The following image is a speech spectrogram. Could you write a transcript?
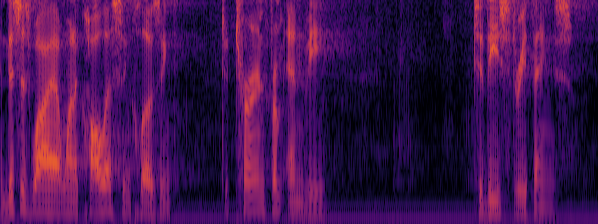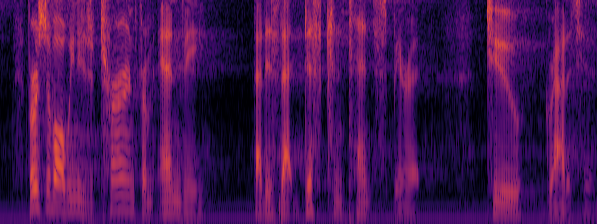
And this is why I want to call us in closing to turn from envy to these three things. First of all, we need to turn from envy, that is, that discontent spirit to gratitude.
